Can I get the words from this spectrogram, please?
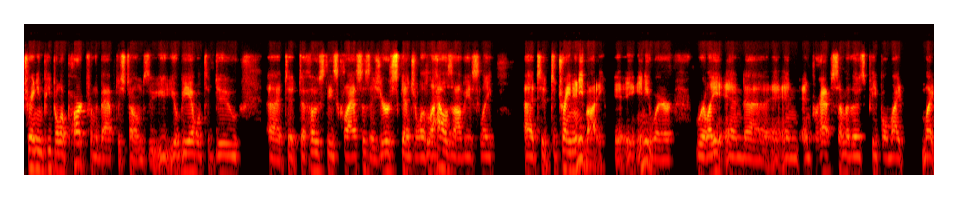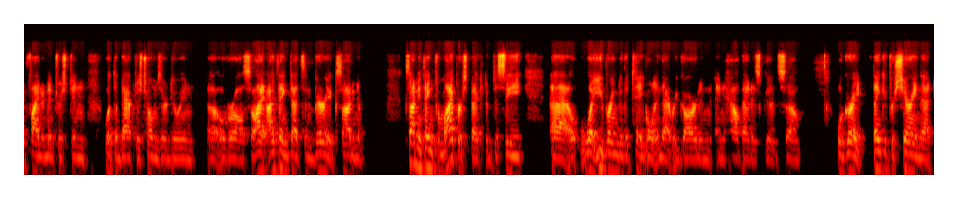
training people apart from the Baptist homes. You, will be able to do uh, to, to host these classes as your schedule allows, obviously, uh, to, to train anybody anywhere really, and uh, and and perhaps some of those people might might find an interest in what the Baptist homes are doing uh, overall. So I, I, think that's a very exciting exciting thing from my perspective to see uh, what you bring to the table in that regard and, and how that is good. So, well, great. Thank you for sharing that.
